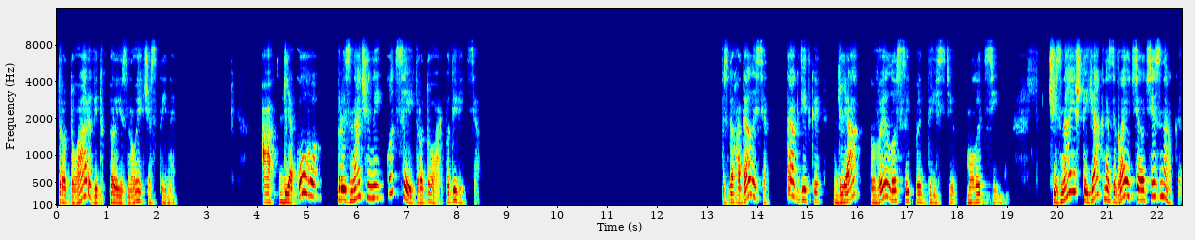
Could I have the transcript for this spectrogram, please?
тротуар від проїзної частини. А для кого призначений оцей тротуар? Подивіться. Здогадалися? Так, дітки, для велосипедистів. Молодці. Чи знаєш ти, як називаються оці знаки?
